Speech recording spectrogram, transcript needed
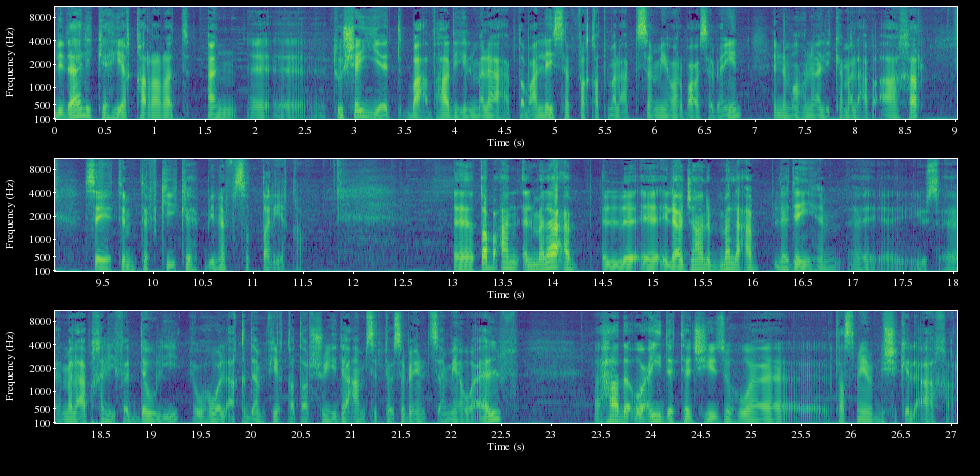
لذلك هي قررت أن آه، تشيد بعض هذه الملاعب. طبعا ليس فقط ملعب 974 إنما هنالك ملعب آخر سيتم تفكيكه بنفس الطريقة. طبعا الملاعب إلى جانب ملعب لديهم ملعب خليفة الدولي وهو الأقدم في قطر شيد عام 76 و900 وألف. هذا أعيد تجهيزه وتصميمه بشكل آخر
